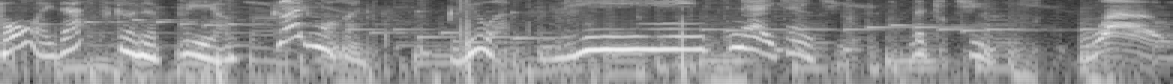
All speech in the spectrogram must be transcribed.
Boy, that's gonna be a good one. You a mean snake, ain't you? Look at you. Whoa.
